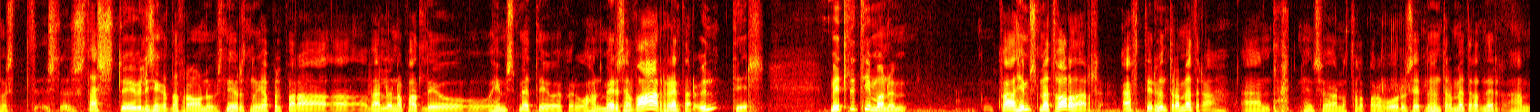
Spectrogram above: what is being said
veist, stærstu yfirlýsingarna frá hann snýðurist nú jafnvel bara að velunapalli og, og heimsmeti og eitthvað og hann meiri sér var reyndar undir millitímanum hvað heimsmet varðar eftir 100 metra en hins vegar náttúrulega bara voru setni 100 metrarnir hann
